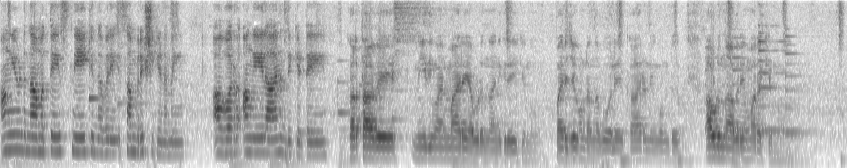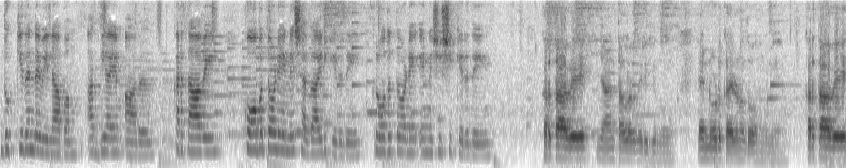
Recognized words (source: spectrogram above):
അങ്ങയുടെ നാമത്തെ സ്നേഹിക്കുന്നവരെ സംരക്ഷിക്കണമേ. അവർ അങ്ങയിൽ ആനന്ദിക്കട്ടെ. കർത്താവെ നീതിമാന്മാരെ അവിടുന്ന് അനുഗ്രഹിക്കുന്നു. പരിചയ കൊണ്ടെന്ന പോലെ കാരുണ്യം കൊണ്ട് അവിടുന്ന് അവരെ മറയ്ക്കുന്നു. ദുഃഖിതന്റെ വിലാപം അധ്യായം ആറ്. കർത്താവെ കോപത്തോടെ എന്നെ ശകാരിക്കരുതേ. ക്രോധത്തോടെ എന്നെ ശിക്ഷിക്കരുതേ. കർത്താവെ ഞാൻ തളർന്നിരിക്കുന്നു. എന്നോട് കരുണ തോന്നണമേ. കർത്താവെ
